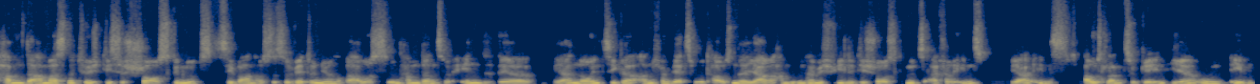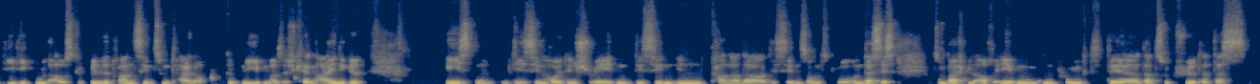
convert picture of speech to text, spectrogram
haben damals natürlich diese Chance genutzt. Sie waren aus der Sowjetunion raus und haben dann zu Ende der ja, 90er, Anfang der 2000er Jahre, haben unheimlich viele die Chance genutzt, einfach ins, ja, ins Ausland zu gehen hier. Und eben die, die gut ausgebildet waren, sind zum Teil auch geblieben. Also ich kenne einige Esten, die sind heute in Schweden, die sind in Kanada, die sind sonst wo. Und das ist zum Beispiel auch eben ein Punkt, der dazu geführt hat, dass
